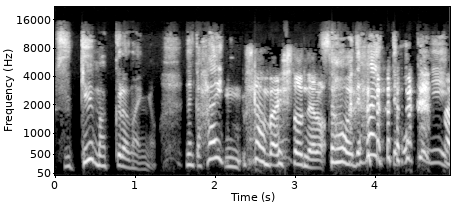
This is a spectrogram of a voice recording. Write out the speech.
すっげえ真っ暗なんよ。なんか入っうん、スタンバイしとんだろ。そう。で、入って奥に。ほ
